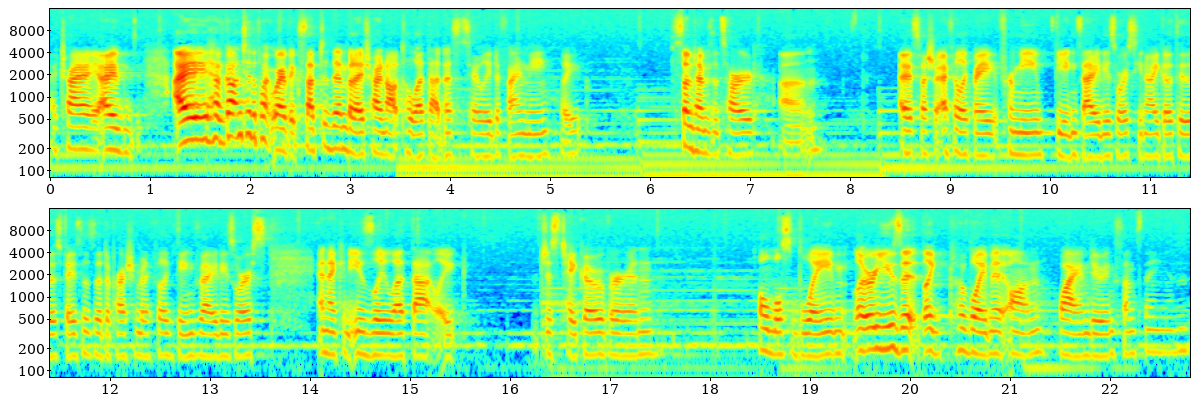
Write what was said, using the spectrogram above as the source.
I try, I, I have gotten to the point where I've accepted them, but I try not to let that necessarily define me. Like, sometimes it's hard. Um, especially, I feel like my, for me, the anxiety is worse. You know, I go through those phases of depression, but I feel like the anxiety is worse. And I can easily let that like just take over and almost blame or use it like to blame it on why I'm doing something.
